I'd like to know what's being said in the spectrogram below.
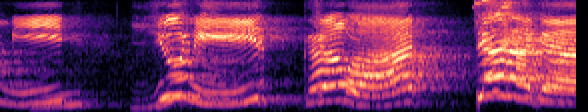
kami Unit Gawat Dahaga.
